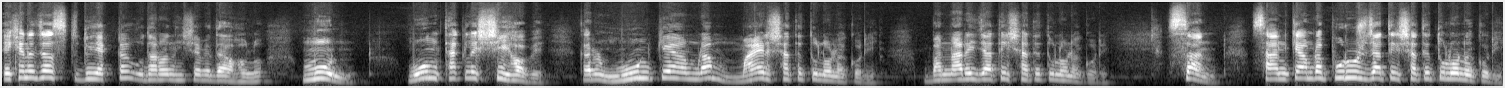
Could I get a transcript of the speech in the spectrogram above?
এখানে জাস্ট দুই একটা উদাহরণ হিসেবে দেওয়া হলো। মুন। মুন থাকলে সি হবে। কারণ মুনকে আমরা মায়ের সাথে তুলনা করি বা নারী জাতির সাথে তুলনা করি। সান, সানকে আমরা পুরুষ জাতির সাথে তুলনা করি।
